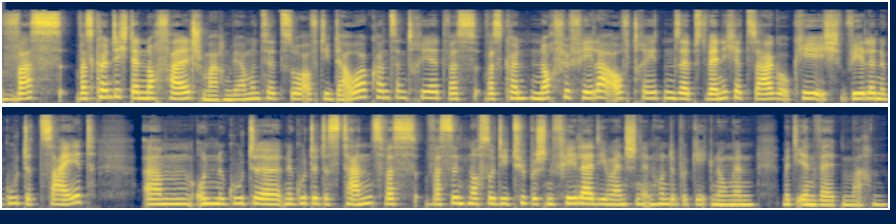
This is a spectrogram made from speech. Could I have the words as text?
was, was könnte ich denn noch falsch machen? Wir haben uns jetzt so auf die Dauer konzentriert. Was, was könnten noch für Fehler auftreten, selbst wenn ich jetzt sage, okay, ich wähle eine gute Zeit, ähm, und eine gute, eine gute Distanz. Was, was sind noch so die typischen Fehler, die Menschen in Hundebegegnungen mit ihren Welpen machen?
